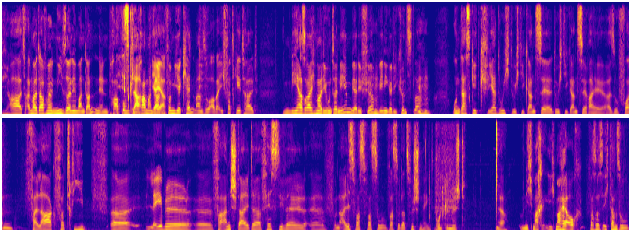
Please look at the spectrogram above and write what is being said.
Ja, als Anwalt darf man nie seine Mandanten nennen. Ein paar, von. Ein paar Mandanten ja, ja. von mir kennt man so, aber ich vertrete halt mehr, sage ich mal, die Unternehmen, mehr die Firmen, Mhm. weniger die Künstler. Mhm. Und das geht quer durch, durch die ganze, durch die ganze Reihe. Also von Verlag, Vertrieb, äh, Label, äh, Veranstalter, Festival äh, und alles, was, was so, was so dazwischen hängt. Bunt gemischt. Ja. Und ich mache ich mache ja auch, was weiß ich, dann so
